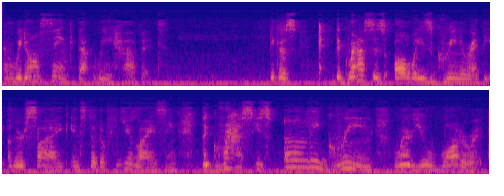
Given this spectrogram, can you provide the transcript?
And we don't think that we have it because the grass is always greener at the other side instead of realizing the grass is only green where you water it.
